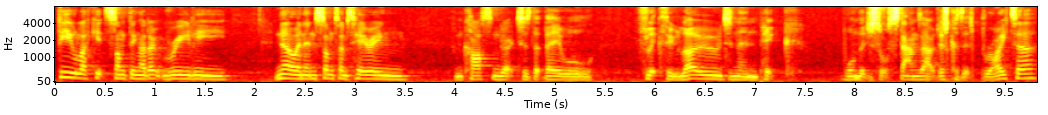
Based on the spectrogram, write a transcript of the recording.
feel like it's something I don't really know. And then sometimes hearing from casting directors that they will flick through loads and then pick one that just sort of stands out just because it's brighter.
